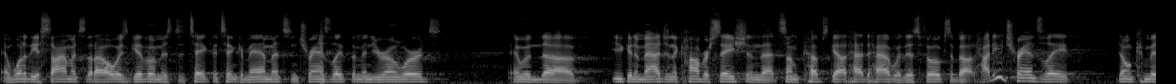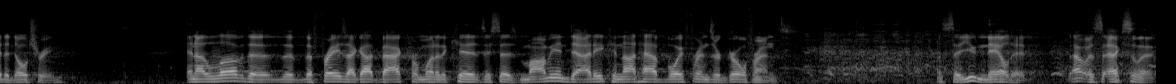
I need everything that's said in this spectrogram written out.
And one of the assignments that I always give them is to take the Ten Commandments and translate them into your own words. And when the, you can imagine the conversation that some Cub Scout had to have with his folks about how do you translate don't commit adultery. And I love the, the, the, phrase I got back from one of the kids. They says, Mommy and Daddy cannot have boyfriends or girlfriends. I said, You nailed it. That was excellent.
